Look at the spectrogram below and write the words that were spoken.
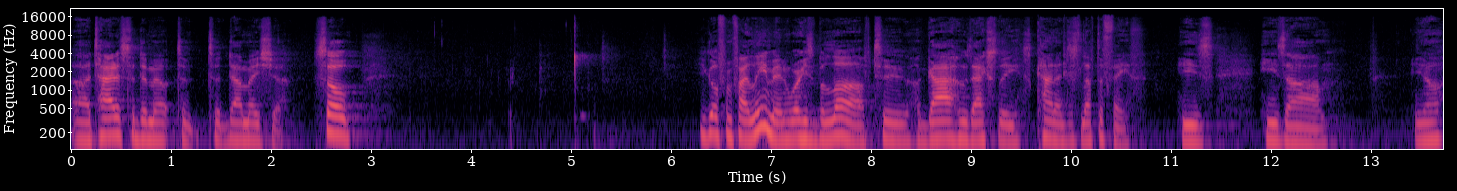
uh, Titus to, to, to Dalmatia. So, you go from Philemon, where he's beloved, to a guy who's actually kind of just left the faith. He's, he's um, you know,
